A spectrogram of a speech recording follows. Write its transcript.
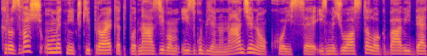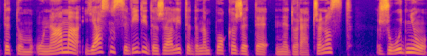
Kroz vaš umetnički projekat pod nazivom Izgubljeno nađeno, koji se između ostalog bavi detetom u nama, jasno se vidi da želite da nam pokažete nedorečenost, žudnju,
